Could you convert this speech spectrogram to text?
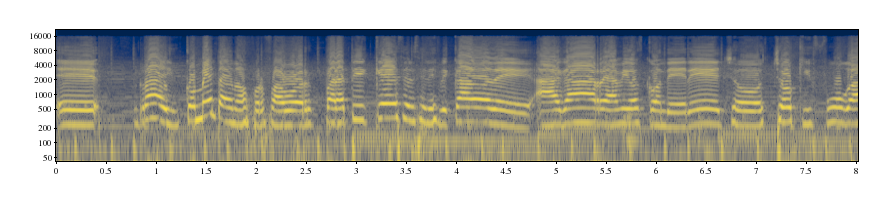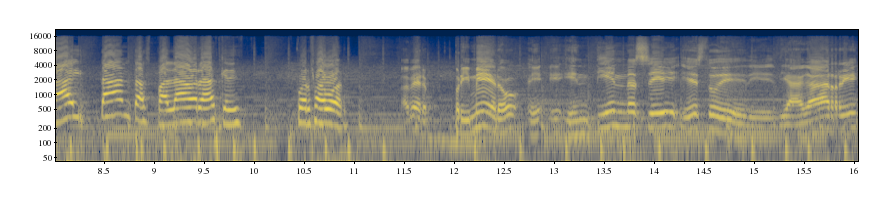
Eh, Ray, coméntanos por favor, para ti, ¿qué es el significado de agarre, amigos con derecho, choque y fuga? Hay tantas palabras que, por favor. A ver, primero, eh, eh, entiéndase esto de, de- de agarre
